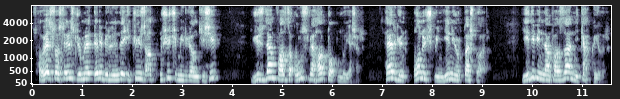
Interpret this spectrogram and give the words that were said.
Sovyet Sosyalist Cumhuriyetleri Birliği'nde 263 milyon kişi yüzden fazla ulus ve halk topluluğu yaşar. Her gün 13 bin yeni yurttaş doğar. 7 binden fazla nikah kıyılır.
